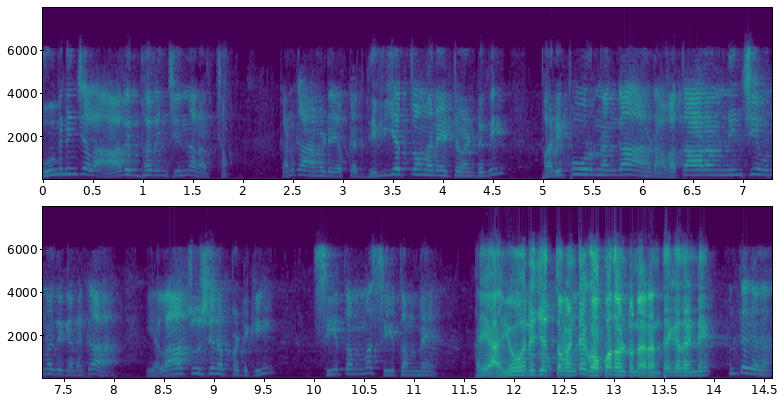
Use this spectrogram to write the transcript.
భూమి నుంచి అలా ఆవిర్భవించింది అని అర్థం. కనుక ఆవిడ యొక్క దివ్యత్వం అనేటువంటిది పరిపూర్ణంగా ఆవిడ అవతారం నుంచి ఉన్నది కనుక ఎలా చూసినప్పటికీ సీతమ్మ సీతమ్మే. అయ్యా అయోనిజత్వం అంటే గొప్పదంటున్నారు అంతే కదండి? అంతే కదా?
